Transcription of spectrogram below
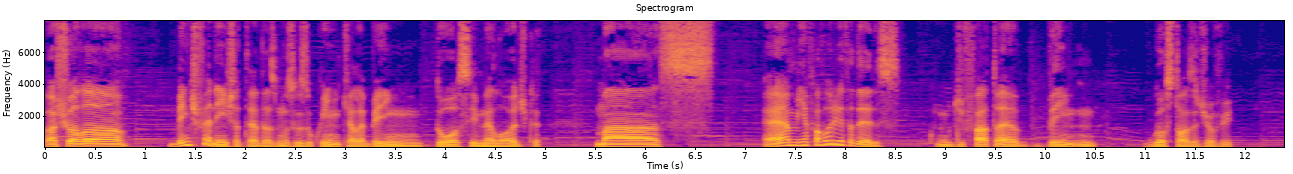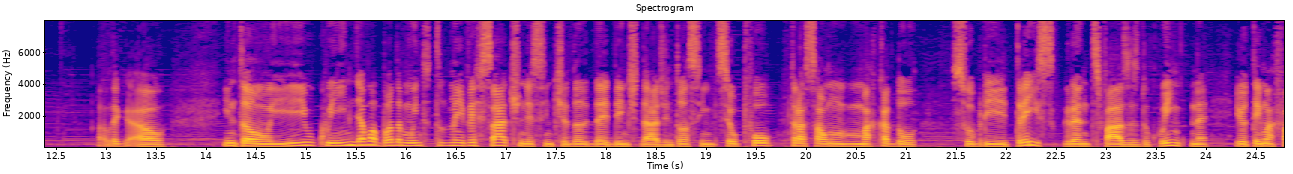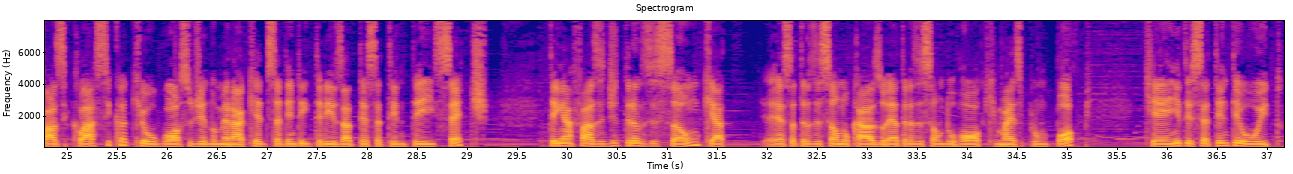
Eu acho ela bem diferente até das músicas do Queen, que ela é bem doce e melódica, mas é a minha favorita deles. De fato é bem gostosa de ouvir. Tá legal. Então, e o Queen é uma banda muito também versátil nesse sentido da, da identidade. Então, assim, se eu for traçar um marcador sobre três grandes fases do Queen, né? Eu tenho uma fase clássica que eu gosto de enumerar, que é de 73 até 77 tem a fase de transição, que é a, essa transição, no caso, é a transição do rock mais para um pop, que é entre 78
